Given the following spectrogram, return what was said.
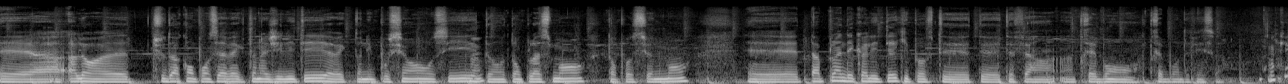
Et, alors, tu dois compenser avec ton agilité, avec ton impulsion aussi, Mhm. ton, ton placement, ton positionnement. Tu as plein de qualités qui peuvent te, te- te faire un, un très, bon, très bon défenseur. Ok,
